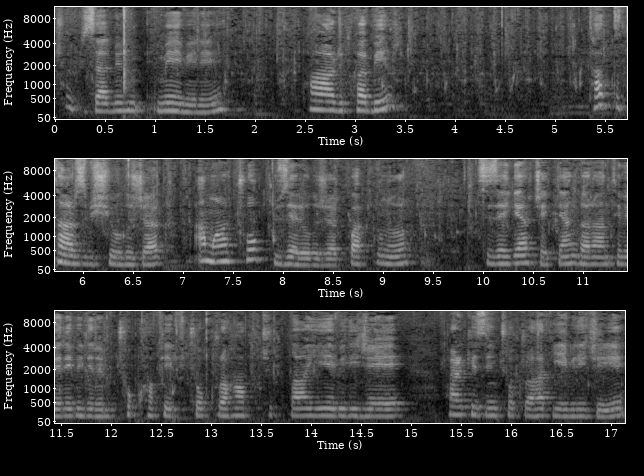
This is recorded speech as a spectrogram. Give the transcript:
Çok güzel bir meyveli harika bir tatlı tarzı bir şey olacak. Ama çok güzel olacak. Bak bunu size gerçekten garanti verebilirim. Çok hafif, çok rahatlıkla yiyebileceği, herkesin çok rahat yiyebileceği.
